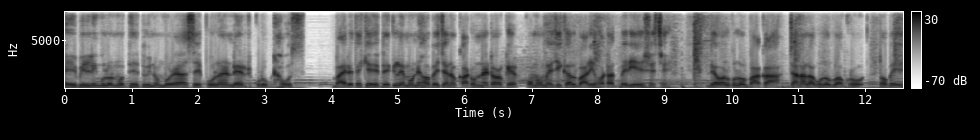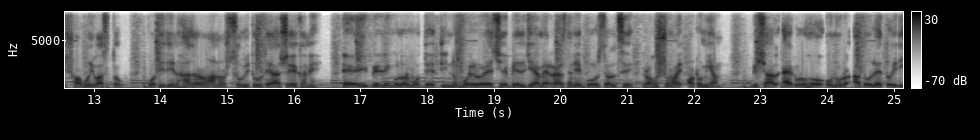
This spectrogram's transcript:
এই বিল্ডিংগুলোর মধ্যে দুই নম্বরে আছে পোল্যান্ডের ক্রুকড হাউস। বাইরে থেকে দেখলে মনে হবে যেন কার্টুন নেটওয়ার্কের কোনো ম্যাজিক্যাল বাড়ি হঠাৎ বেরিয়ে এসেছে। দেওয়ালগুলো বাঁকা, জানালাগুলো বক্র, তবে সবই বাস্তব। প্রতিদিন হাজারো মানুষ ছবি তুলতে আসে এখানে। এই বিল্ডিংগুলোর মধ্যে তিন নম্বরে রয়েছে বেলজিয়ামের রাজধানী ব্রুসেলসে রহস্যময় অটোমিয়াম। বিশাল এক লৌহ অনুর আদলে তৈরি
